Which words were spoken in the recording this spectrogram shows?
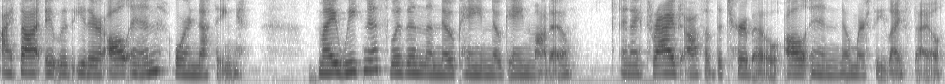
I thought it was either all in or nothing. My weakness was in the no pain, no gain motto, and I thrived off of the turbo, all in, no mercy lifestyle.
